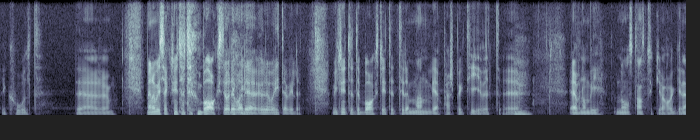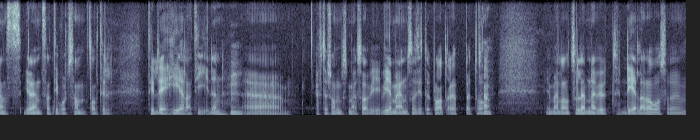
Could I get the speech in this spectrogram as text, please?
Det är coolt. Det är, eh, men om vi ska knyta tillbaks, det var det, var det, det var hit jag ville. Vi knyter tillbaks lite till det manliga perspektivet. eh, Mm. Även om vi någonstans tycker jag har gräns, gränsat i vårt samtal till, till det hela tiden. Mm. Eh, Eftersom som jag sa, vi, vi är män som sitter och pratar öppet. Och Ja. Emellanåt så lämnar vi ut delar av oss, eh,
